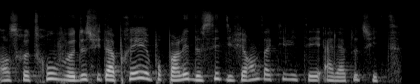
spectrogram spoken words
on se retrouve de suite après pour parler de ces différentes activités. Allez, à tout de suite.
